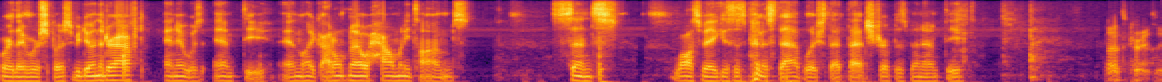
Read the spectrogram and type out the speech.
where they were supposed to be doing the draft and it was empty. And like I don't know how many times since Las Vegas has been established that that strip has been empty. That's crazy.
